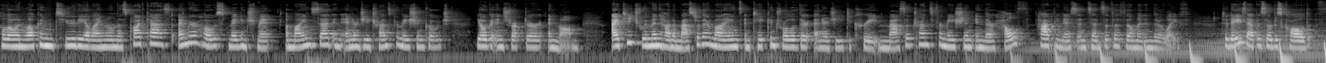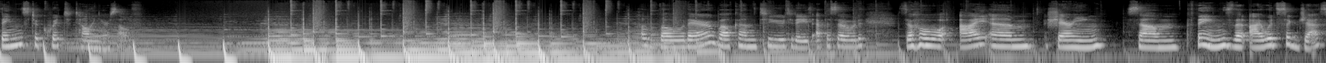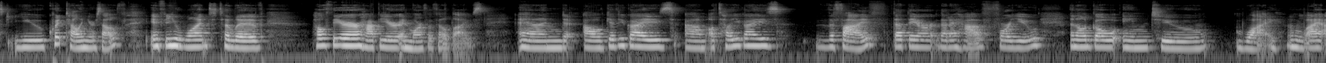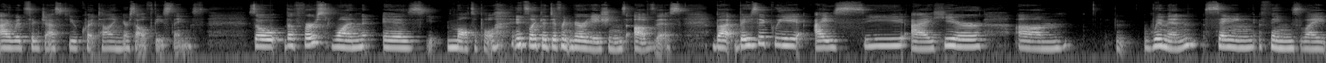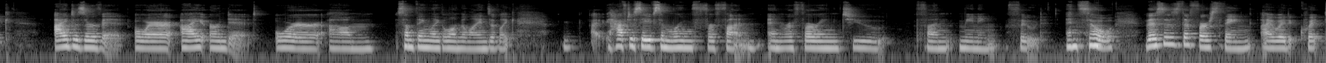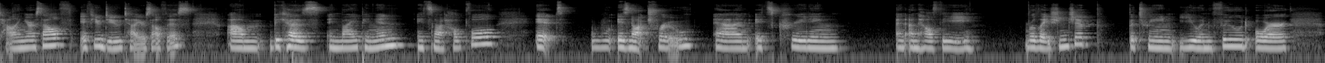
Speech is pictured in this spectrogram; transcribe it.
Hello and welcome to the Align Wellness Podcast. I'm your host, Megan Schmidt, a mindset and energy transformation coach, yoga instructor, and mom. I teach women how to master their minds and take control of their energy to create massive transformation in their health, happiness, and sense of fulfillment in their life. Today's episode is called Things to Quit Telling Yourself. Hello there, welcome to today's episode. So, I am sharing some things that I would suggest you quit telling yourself if you want to live healthier, happier, and more fulfilled lives. And I'll give you guys, um, I'll tell you guys the five that they are that I have for you, and I'll go into why why I would suggest you quit telling yourself these things. So the first one is multiple. It's like a different variations of this. But basically, I see, I hear um, women saying things like, I deserve it, or I earned it, or um, something like along the lines of like, I have to save some room for fun, and referring to fun meaning food. And so this is the first thing I would quit telling yourself if you do tell yourself this, um, because in my opinion, it's not helpful. It w- is not true, and it's creating an unhealthy relationship between you and food or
